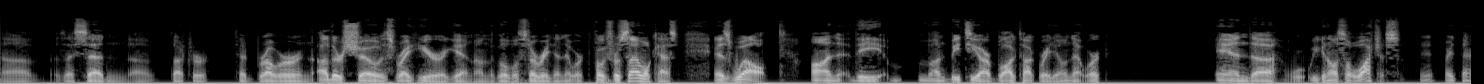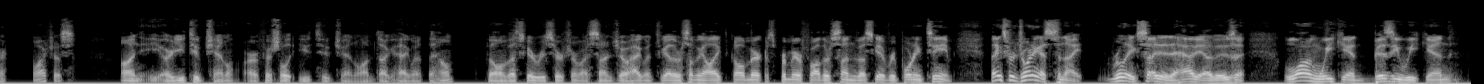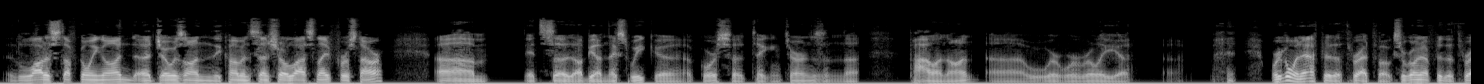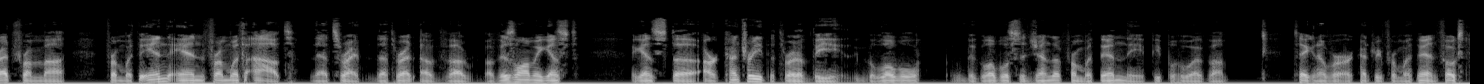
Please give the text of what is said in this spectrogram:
uh, as I said, and uh, Dr. Ted Broer and other shows right here again on the Global Star Radio Network. Folks, we're simulcast as well on the on BTR Blog Talk Radio Network, and uh, you can also watch us right there. Watch us on our YouTube channel, our official YouTube channel. I'm Doug Hagmann at the helm, fellow investigative researcher, my son Joe Hagmann, together with something I like to call America's premier father-son investigative reporting team. Thanks for joining us tonight. Really excited to have you. It was a long weekend, busy weekend, a lot of stuff going on. Uh, Joe was on the Common Sense show last night, first hour. Um, it's uh, I'll be on next week, uh, of course, uh, taking turns and uh, piling on. Uh, we're we're really we're going after the threat, folks. We're going after the threat from from within and from without. That's right, the threat of uh, of Islam against against uh, our country, the threat of the global the globalist agenda from within, the people who have um, taken over our country from within, folks.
